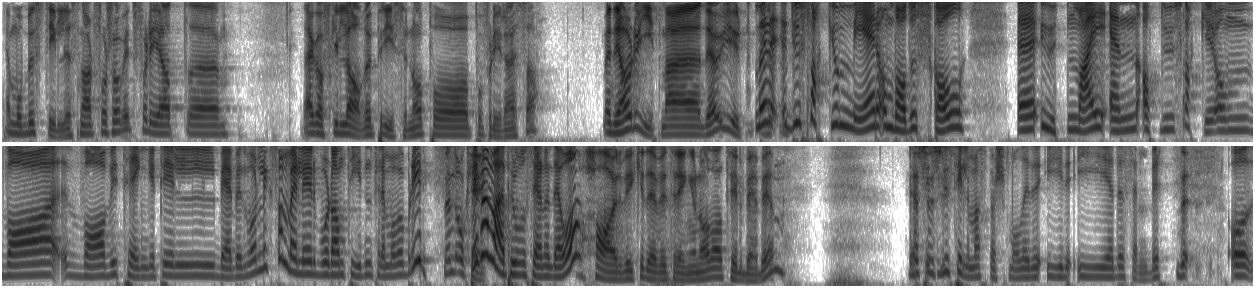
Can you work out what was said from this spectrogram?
Jeg må bestille snart, for så vidt, fordi at uh, det er ganske lave priser nå på, på flyreisa. Men det har du gitt meg du gitt, Men du snakker jo mer om hva du skal eh, uten meg, enn at du snakker om hva, hva vi trenger til babyen vår, liksom. Eller hvordan tiden fremover blir. Men ok, Det kan være provoserende, det òg. har vi ikke det vi trenger nå, da, til babyen? Du, synes- du stiller meg spørsmål i, i, i desember. Det- Og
